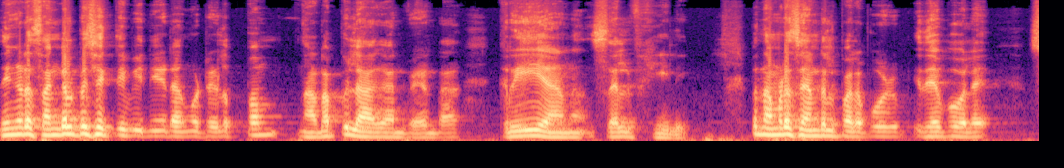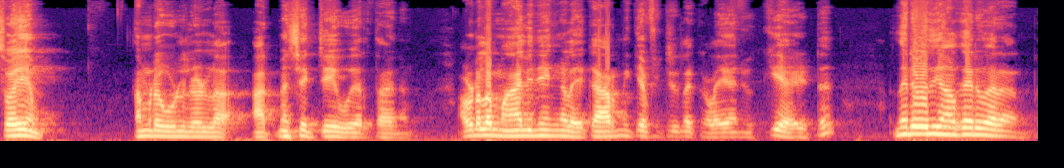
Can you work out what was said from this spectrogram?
നിങ്ങളുടെ സങ്കല്പശക്തി പിന്നീട് അങ്ങോട്ട് എളുപ്പം നടപ്പിലാകാൻ വേണ്ട ക്രിയയാണ് സെൽഫ് ഹീലിംഗ് ഇപ്പം നമ്മുടെ സെൻട്രൽ പലപ്പോഴും ഇതേപോലെ സ്വയം നമ്മുടെ ഉള്ളിലുള്ള ആത്മശക്തിയെ ഉയർത്താനും അവിടെയുള്ള മാലിന്യങ്ങളെ കാർമിക് എഫക്റ്റുകളെ കളയാനും ഒക്കെയായിട്ട് നിരവധി ആൾക്കാർ വരാറുണ്ട്.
